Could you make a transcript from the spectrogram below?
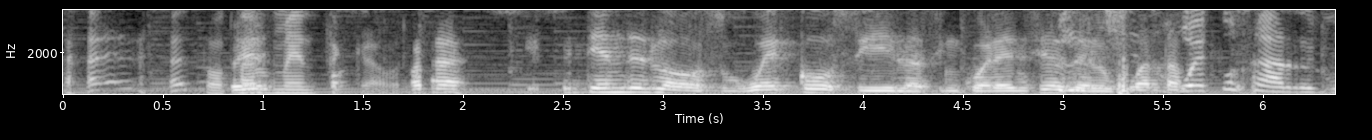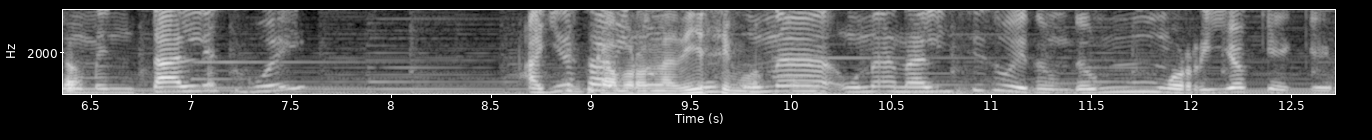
Totalmente, Pues, cabrón. Ahora, ¿sí entiendes los huecos y las incoherencias del WhatsApp? huecos argumentales, güey. Ayer estaba viendo un, una- un análisis, güey, de, un- de un morrillo que, que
